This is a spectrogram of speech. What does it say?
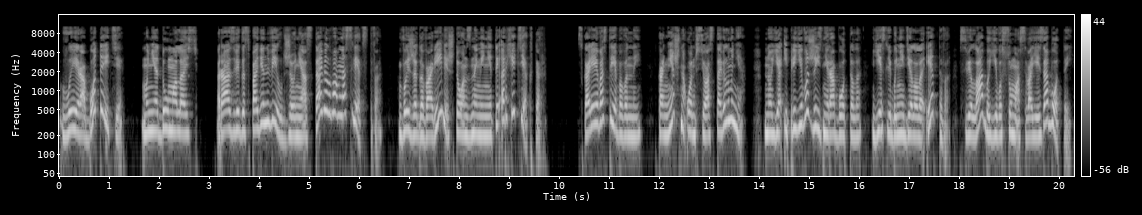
«Вы работаете?» Мне думалось... Разве господин Вилджо не оставил вам наследство? Вы же говорили, что он знаменитый архитектор. Скорее востребованный. Конечно, он все оставил мне. Но я и при его жизни работала. Если бы не делала этого, свела бы его с ума своей заботой.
